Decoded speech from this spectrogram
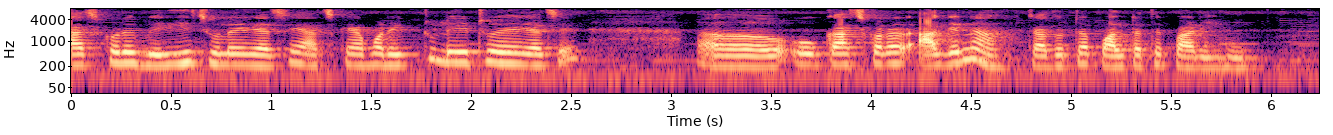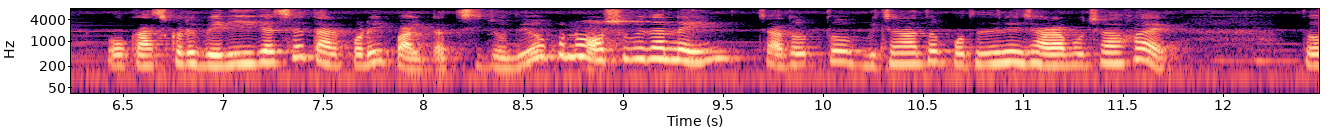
কাজ করে বেরিয়ে চলে গেছে। আজকে আবার একটু লেট হয়ে গেছে। ও কাজ করার আগে না চাদরটা পাল্টাতে পারিনি। ও কাজ করে বেরিয়ে গেছে, তারপরেই পাল্টাচ্ছি। যদিও কোনো অসুবিধা নেই, চাদর তো বিছানা তো প্রতিদিনই ঝাড়া পোছা হয়। তো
